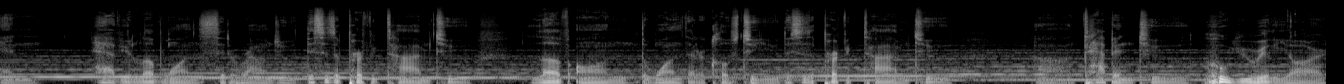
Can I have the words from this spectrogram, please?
and have your loved ones sit around you. This is a perfect time to love on the ones that are close to you. This is a perfect time to uh, tap into who you really are.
